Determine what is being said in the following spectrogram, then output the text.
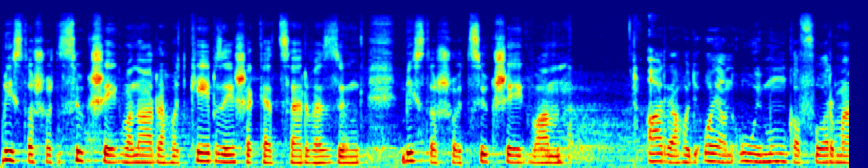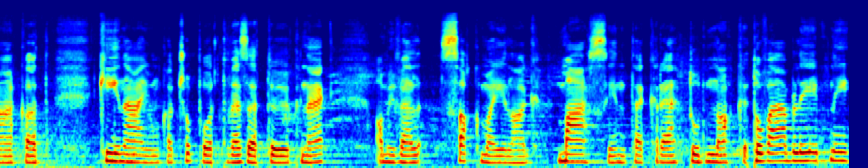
Biztos, hogy szükség van arra, hogy képzéseket szervezzünk, biztos, hogy szükség van arra, hogy olyan új munkaformákat kínáljunk a csoportvezetőknek, amivel szakmailag más szintekre tudnak tovább lépni.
